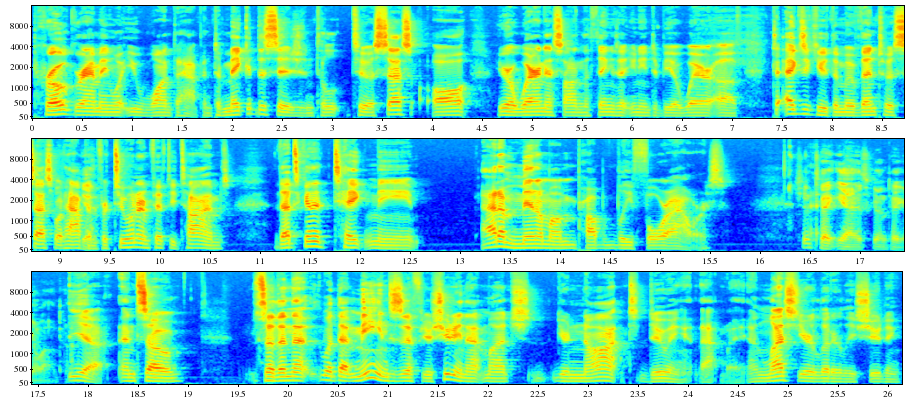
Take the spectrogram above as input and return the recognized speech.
programming what you want to happen, to make a decision, to to assess all your awareness on the things that you need to be aware of, to execute the move, then to assess what happened Yeah. for 250 times. That's gonna take me at a minimum probably four hours. It's gonna take yeah, it's gonna take a long time. Yeah, and so so then that what that means is if you're shooting that much, you're not doing it that way unless you're literally shooting,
